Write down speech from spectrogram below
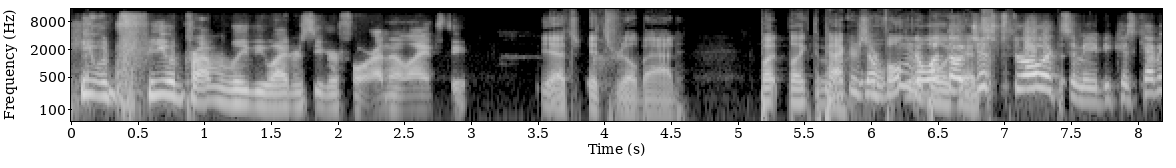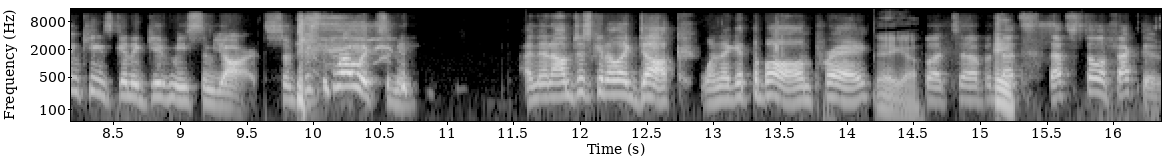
he would he would probably be wide receiver four on that Lions team. Yeah, it's it's real bad. But like the Packers you are vulnerable You know what though? Just throw it to me because Kevin King's gonna give me some yards. So just throw it to me, and then I'm just gonna like duck when I get the ball and pray. There you go. But uh, but Hey. that's that's still effective.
